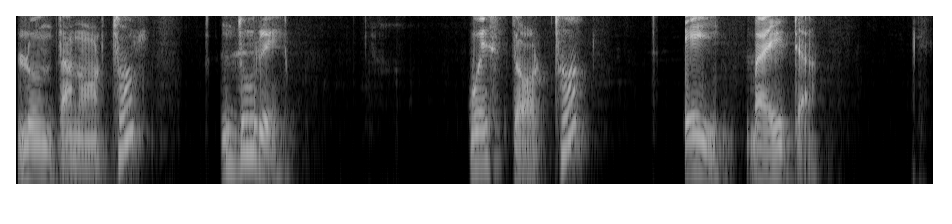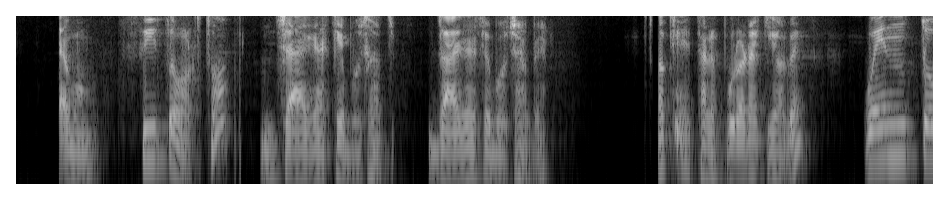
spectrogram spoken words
লোন্তানো অর্থ দূরে। Questo অর্থ এই বা এটা এবং শীত অর্থ জায়গাকে বোঝা জায়গাকে বোঝাবে। ওকে তাহলে পুরোটা কি হবে? Questo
